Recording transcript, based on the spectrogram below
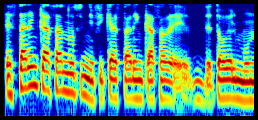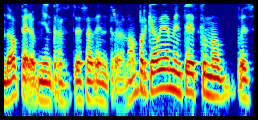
estar en casa no significa estar en casa de, de, todo el mundo, pero mientras estés adentro, ¿no? Porque obviamente es como, pues,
